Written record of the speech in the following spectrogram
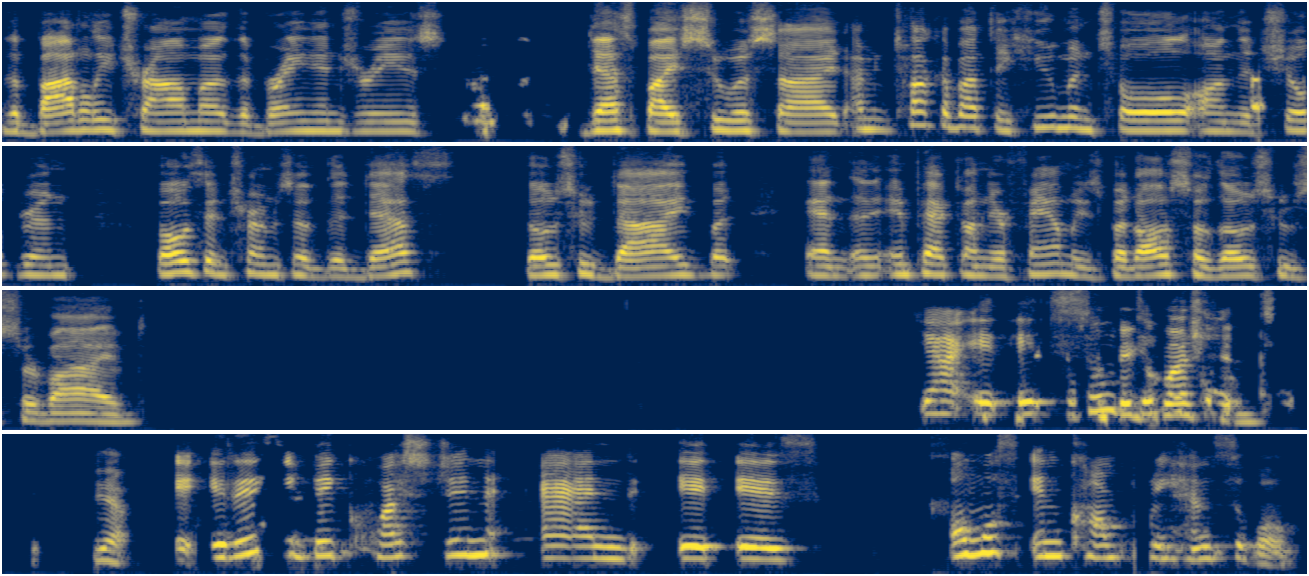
the bodily trauma, the brain injuries, death by suicide. I mean, talk about the human toll on the children, both in terms of the death, those who died, but and the impact on their families, but also those who survived. Yeah, it, it's so big difficult. question. Yeah. It, it is a big question and it is almost incomprehensible.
